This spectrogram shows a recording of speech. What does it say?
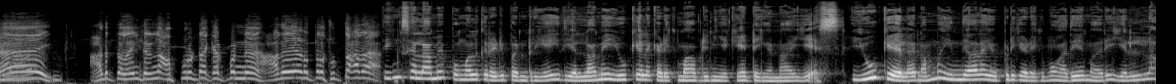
ஏய் அடுத்த லைன் அப்புறட்டா கட் பண்ணு. அதே இடத்துல சுத்தாத. திங்ஸ் எல்லாமே பொங்கலுக்கு ரெடி பண்ணுறியே இது எல்லாமே யூகேல கிடைக்குமா அப்படின்னு நீங்கள் கேட்டிங்கன்னா எஸ் யூகேல நம்ம இந்தியாவில் எப்படி கிடைக்குமோ அதே மாதிரி எல்லா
